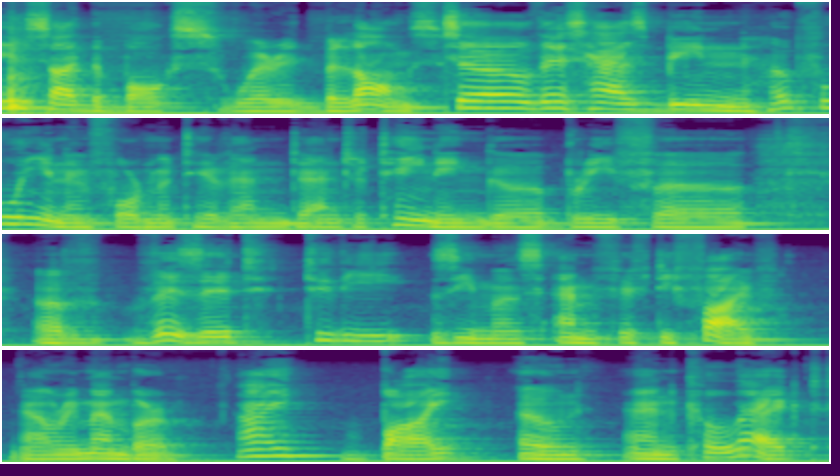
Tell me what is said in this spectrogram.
inside the box where it belongs. So this has been hopefully an informative and entertaining uh, brief uh, visit to the Siemens M55. Now remember, I buy, own and collect,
